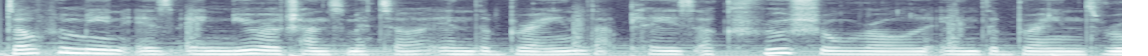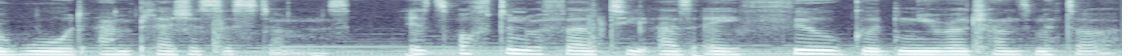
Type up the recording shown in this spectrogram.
Dopamine is a neurotransmitter in the brain that plays a crucial role in the brain's reward and pleasure systems. It's often referred to as a feel good neurotransmitter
